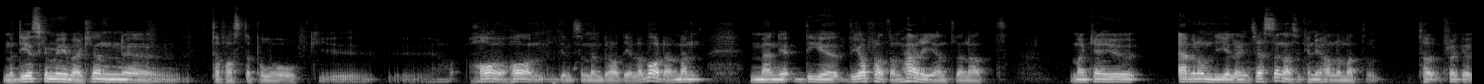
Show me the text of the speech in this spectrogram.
men det ska man ju verkligen eh, ta fasta på och eh, ha, ha det som en bra del av vardagen. Men, men det, det jag pratar om här är egentligen att man kan ju, även om det gäller intressena så kan det handla om att ta, försöka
